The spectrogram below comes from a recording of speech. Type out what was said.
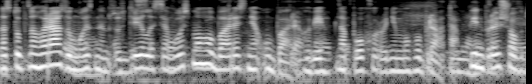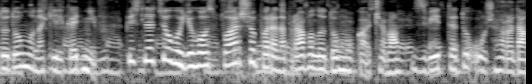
Наступного разу ми з ним зустрілися 8 березня у берегові на похороні мого брата. Він прийшов додому на кілька днів. Після цього його спершу перенаправили до Мукачева, звідти до Ужгорода.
